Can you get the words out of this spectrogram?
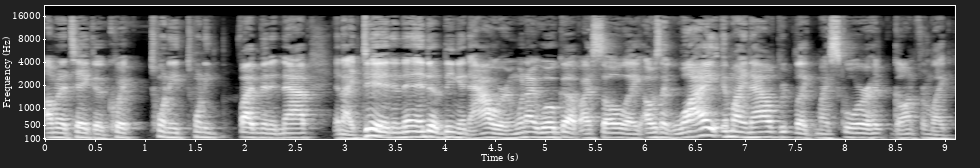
I'm going to take a quick 20, 25 minute nap. And I did. And it ended up being an hour. And when I woke up, I saw like, I was like, why am I now like my score had gone from like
